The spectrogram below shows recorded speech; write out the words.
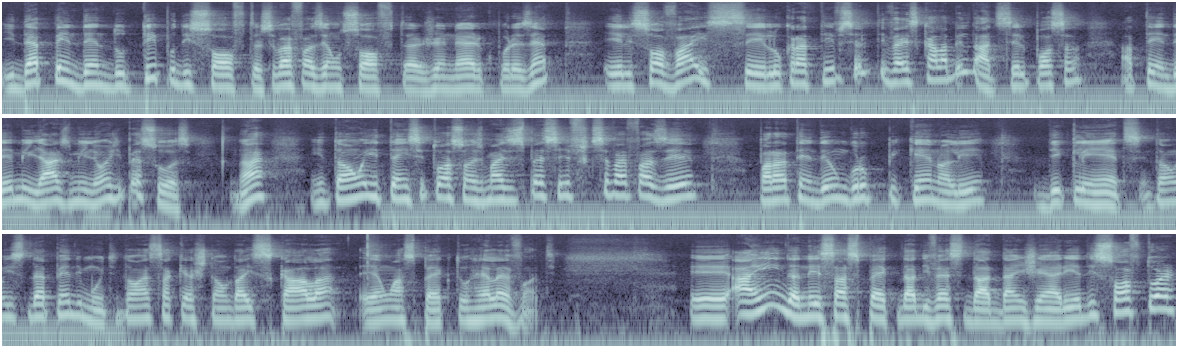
E dependendo do tipo de software, se vai fazer um software genérico, por exemplo, ele só vai ser lucrativo se ele tiver escalabilidade, se ele possa atender milhares, milhões de pessoas, né? Então, e tem situações mais específicas que você vai fazer para atender um grupo pequeno ali de clientes. Então, isso depende muito. Então, essa questão da escala é um aspecto relevante. É, ainda nesse aspecto da diversidade da engenharia de software,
